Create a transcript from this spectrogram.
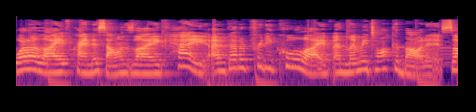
what a life kind of sounds like, hey, I've got a pretty cool life and let me talk about it. So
